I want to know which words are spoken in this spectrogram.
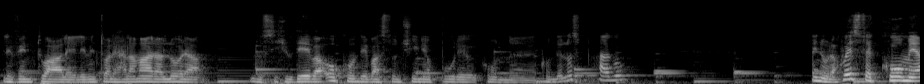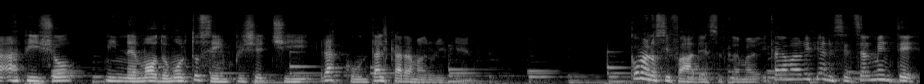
l'eventuale, l'eventuale calamaro, allora lo si chiudeva o con dei bastoncini oppure con, con dello spago. E nulla, questo è come Apicio in modo molto semplice ci racconta il calamaro ripieno. Come lo si fa adesso il calamaro? Il calamaro ripieno essenzialmente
